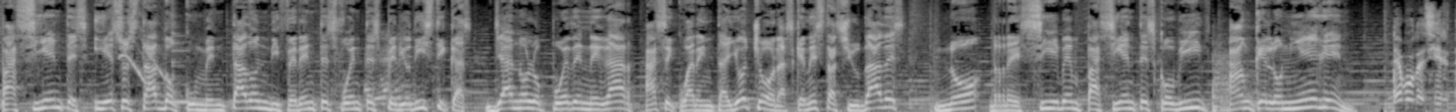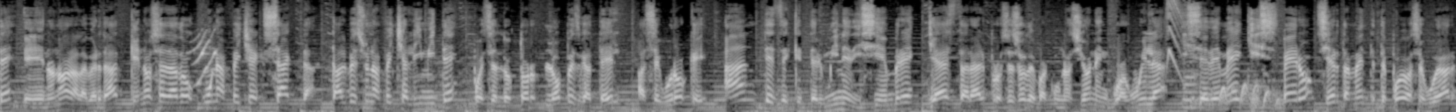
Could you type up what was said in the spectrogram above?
pacientes y eso está documentado en diferentes fuentes periodísticas. Ya no lo pueden negar. Hace 48 horas que en estas ciudades no reciben pacientes COVID, aunque lo nieguen. Debo decirte, en honor a la verdad, que no se ha dado una fecha exacta, tal vez una fecha límite, pues el doctor López Gatel aseguró que antes de que termine diciembre ya estará el proceso de vacunación en Coahuila y CDMX. Pero ciertamente te puedo asegurar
